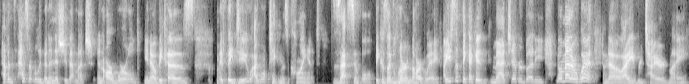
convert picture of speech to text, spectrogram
Haven't hasn't really been an issue that much in our world, you know, because if they do, I won't take them as a client. It's that simple because I've learned the hard way. I used to think I could match everybody no matter what. No, I retired my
